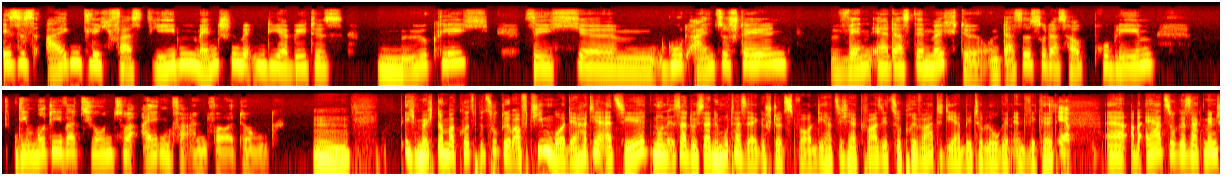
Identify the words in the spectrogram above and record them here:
ist es eigentlich fast jedem Menschen mit dem Diabetes möglich, sich ähm, gut einzustellen, wenn er das denn möchte. Und das ist so das Hauptproblem, die Motivation zur Eigenverantwortung. Ich möchte noch mal kurz Bezug nehmen auf Timur. Der hat ja erzählt, nun ist er durch seine Mutter sehr gestützt worden. Die hat sich ja quasi zur Privatdiabetologin entwickelt. Ja. Äh, aber er hat so gesagt, Mensch,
